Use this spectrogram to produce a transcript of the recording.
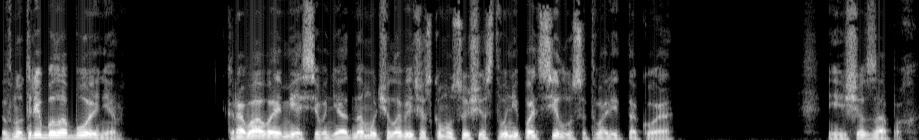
Внутри была бойня. Кровавое месиво, ни одному человеческому существу не под силу сотворить такое. И еще запах.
